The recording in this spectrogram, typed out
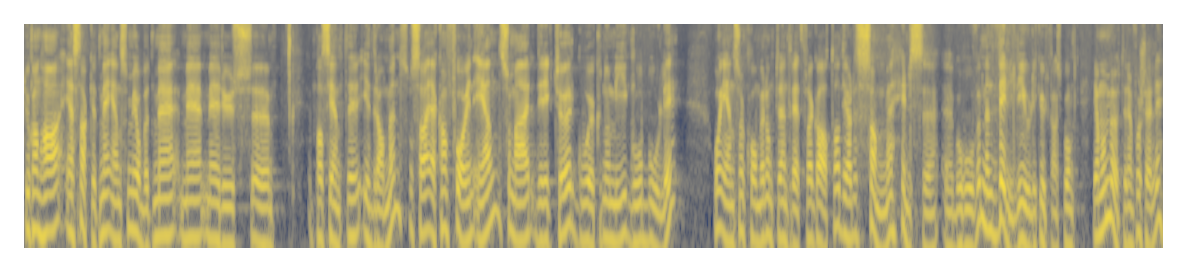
Du kan ha, Jeg snakket med en som jobbet med, med, med ruspasienter i Drammen, som sa jeg kan få inn en som er direktør, god økonomi, god bolig, og en som kommer omtrent rett fra gata. De har det samme helsebehovet, men veldig ulike utgangspunkt. Jeg må møte dem forskjellig.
